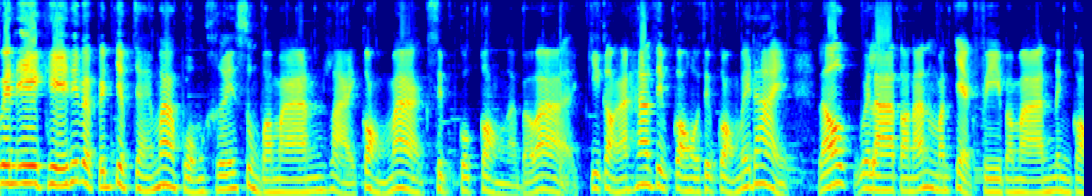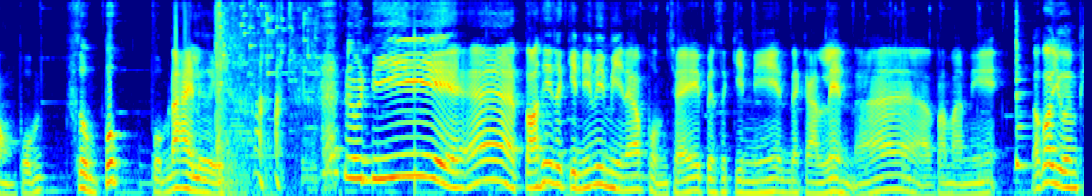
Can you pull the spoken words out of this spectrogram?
เป็น AK ที่แบบเป็นเจ็บใจมากผมเคยสุ่มประมาณหลายกล่องมาก 10กว่ากล่องอะแปลว่ากี่กล่องนะ50 กล่อง 60 กล่องไม่ได้ แล้วเวลาตอนนั้นมันแจกฟรีประมาณ 1 กล่อง ผมสุ่มปุ๊บผมได้เลย ดูดีอ่าตอนที่สกินนี้ไม่มีนะครับ ผมใช้เป็นสกินนี้ในการเล่นอ่าประมาณนี้ แล้วก็ UMP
